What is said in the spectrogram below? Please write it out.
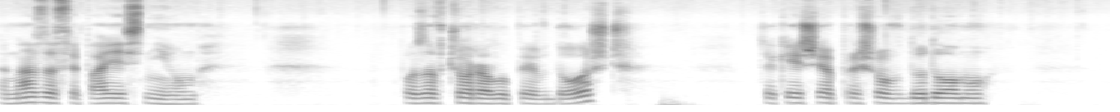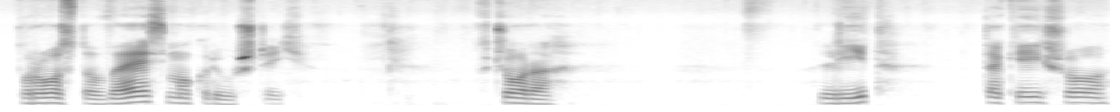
Нас засипає снігом. Позавчора лупив дощ, такий, що я прийшов додому. Просто весь мокрющий. Вчора лід такий, що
